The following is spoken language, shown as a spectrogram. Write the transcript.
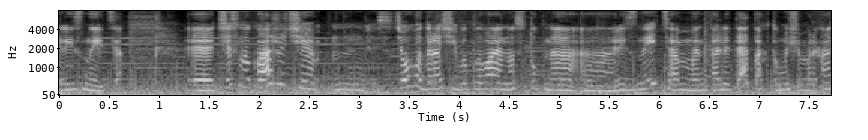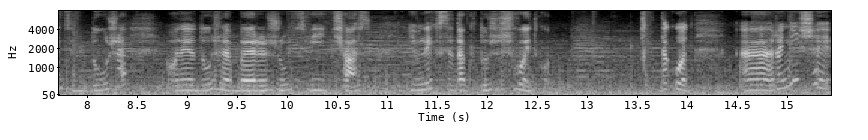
різниця. Е, Чесно кажучи, з цього, до речі, випливає наступна е, різниця в менталітетах, тому що американці дуже, вони дуже бережуть свій час, і в них все так дуже швидко. Так от, е, раніше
